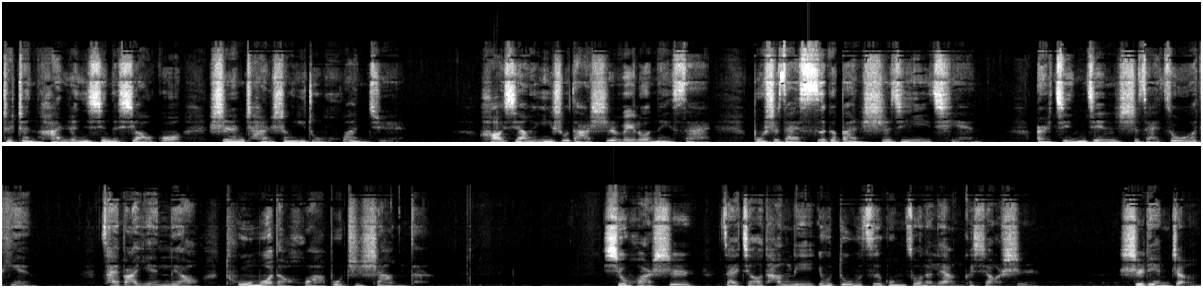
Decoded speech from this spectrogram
这震撼人心的效果使人产生一种幻觉。好像艺术大师韦罗内塞不是在四个半世纪以前，而仅仅是在昨天，才把颜料涂抹到画布之上的。修画师在教堂里又独自工作了两个小时。十点整，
